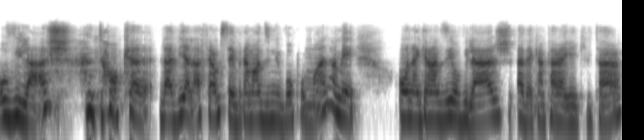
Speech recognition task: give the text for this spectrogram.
au village, donc la vie à la ferme c'est vraiment du nouveau pour moi là, mais on a grandi au village avec un père agriculteur.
